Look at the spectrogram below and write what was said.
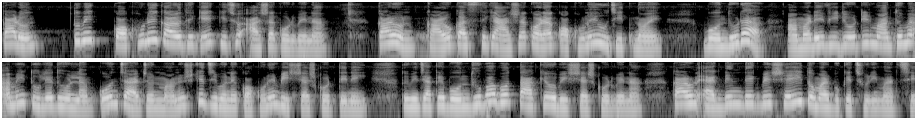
কারণ তুমি কখনোই কারও থেকে কিছু আশা করবে না। কারণ কারও কাছ থেকে আশা করা কখনোই উচিত নয়। বন্ধুরা, আমার এই ভিডিওটির মাধ্যমে আমি তুলে ধরলাম কোন চারজন মানুষকে জীবনে কখনোই বিশ্বাস করতে নেই। তুমি যাকে বন্ধু ভাবো, তাকেও বিশ্বাস করবে না। কারণ একদিন দেখবে সেই তোমার বুকে ছুরি মারছে।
